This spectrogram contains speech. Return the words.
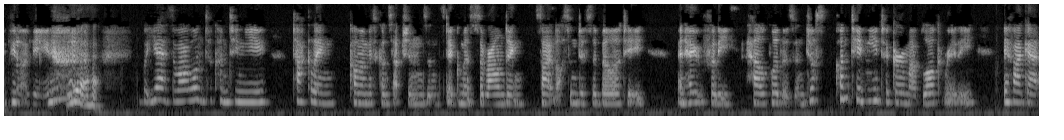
if you know what I mean. Yeah. but yeah, so I want to continue tackling common misconceptions and stigmas surrounding sight loss and disability and hopefully help others and just continue to grow my blog really. If I get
